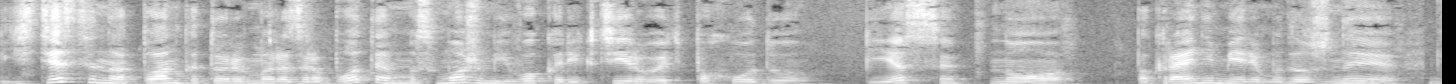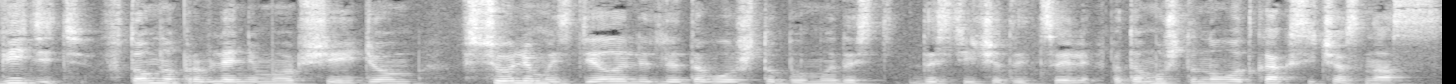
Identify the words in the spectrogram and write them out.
Естественно, план, который мы разработаем, мы сможем его корректировать по ходу пьесы, но по крайней мере, мы должны видеть, в том направлении мы вообще идем, все ли мы сделали для того, чтобы мы достичь этой цели. Потому что, ну вот как сейчас нас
